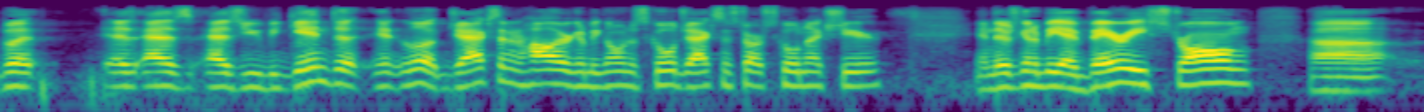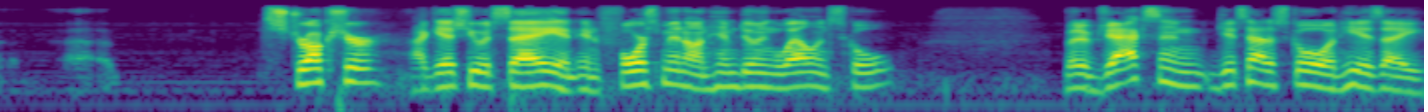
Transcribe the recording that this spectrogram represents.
But as, as, as you begin to look, Jackson and Holly are going to be going to school. Jackson starts school next year. And there's going to be a very strong uh, structure, I guess you would say, and enforcement on him doing well in school. But if Jackson gets out of school and he is a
